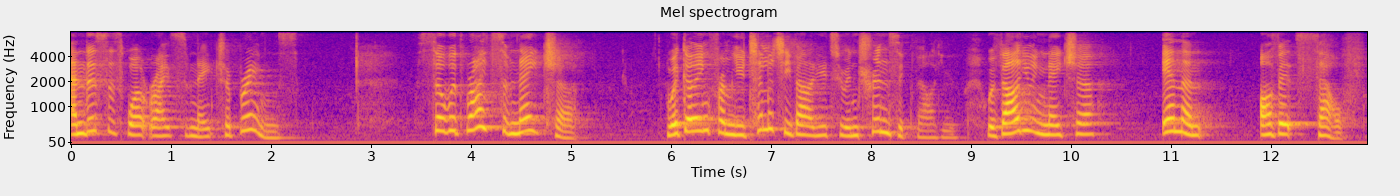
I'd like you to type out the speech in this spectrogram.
And this is what rights of nature brings. So with rights of nature, we're going from utility value to intrinsic value. We're valuing nature in and of itself.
